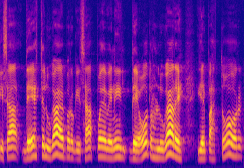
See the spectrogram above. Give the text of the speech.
quizás de este lugar, pero quizás puede venir de otros lugares y el pastor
